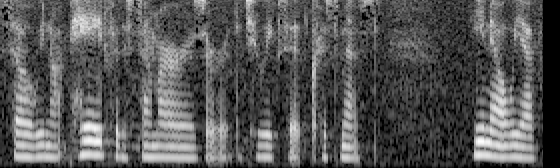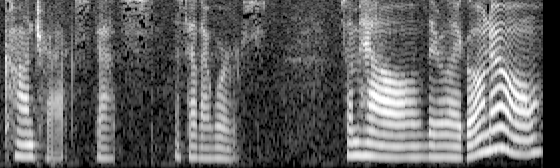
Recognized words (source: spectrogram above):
So we're not paid for the summers or the two weeks at Christmas. You know, we have contracts. That's that's how that works. Somehow they're like, "Oh no,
